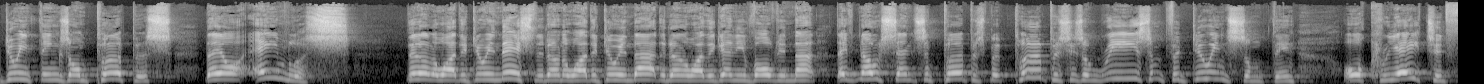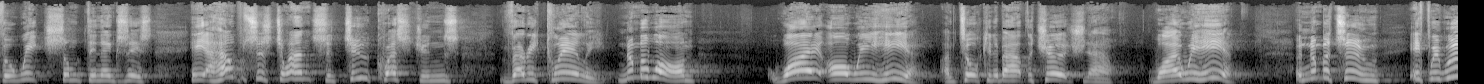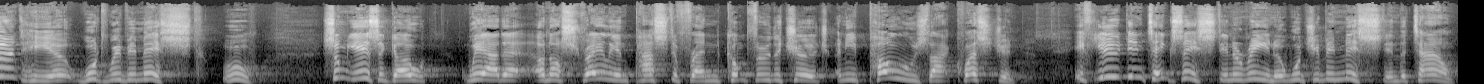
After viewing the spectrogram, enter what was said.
doing things on purpose, they are aimless. They don't know why they're doing this. They don't know why they're doing that. They don't know why they're getting involved in that. They've no sense of purpose. But purpose is a reason for doing something or created for which something exists. It helps us to answer two questions very clearly. Number one, why are we here? I'm talking about the church now. Why are we here? And number two, if we weren't here, would we be missed? Ooh. Some years ago, we had a, an Australian pastor friend come through the church and he posed that question. If you didn't exist in Arena, would you be missed in the town?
